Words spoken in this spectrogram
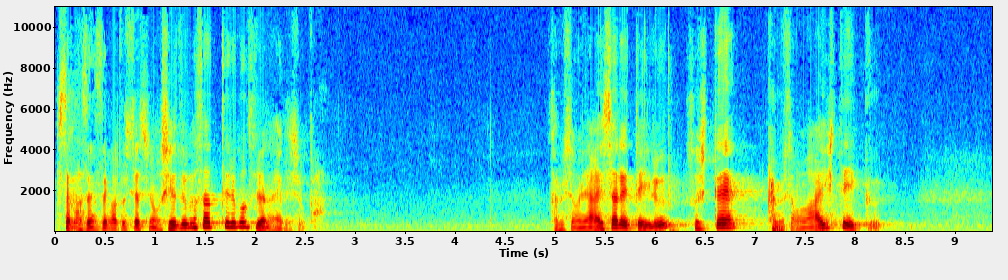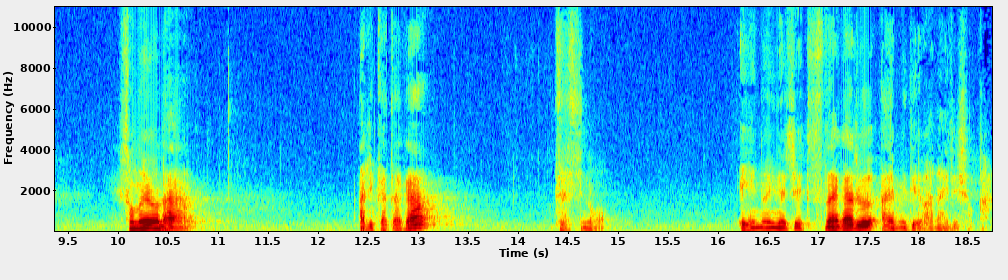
北川先生が私たちに教えてくださっていることじゃないでしょうか。神様に愛されている。そして神様を愛していく。そのようなあり方が私の永遠の命へとつながる歩みではないでしょうか。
